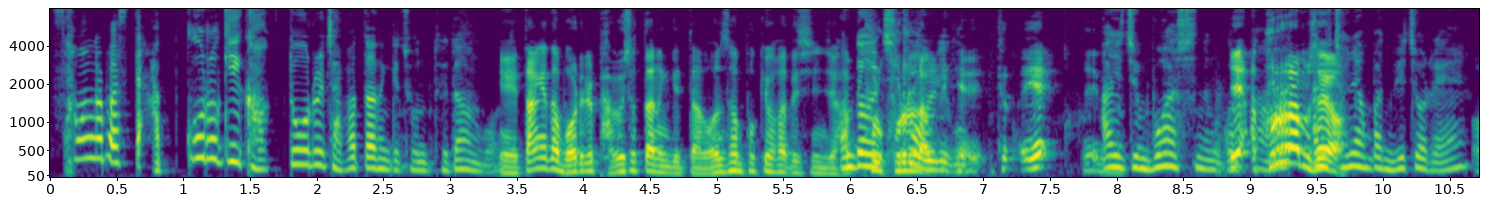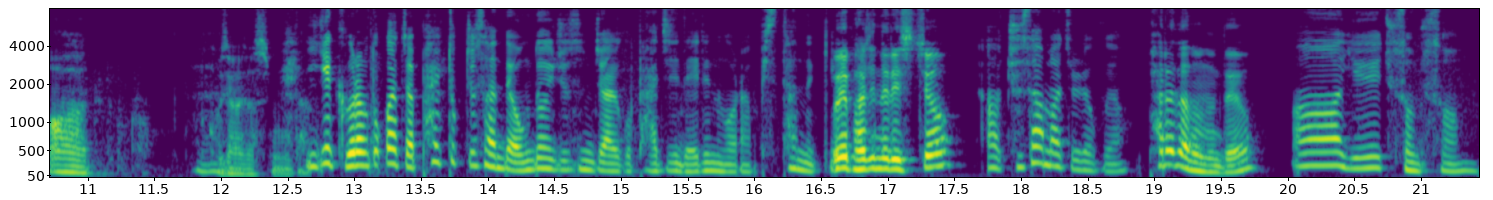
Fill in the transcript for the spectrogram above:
상황을 봤을 때 앞구르기 각도를 잡았다는 게 저는 대단한 거 같아요. 예, 땅에다 머리를 박으셨다는 게 일단 원산 폭격하듯이 이제 앞으로 짚어 구르라고 올리고. 들- 예. 예. 아니 지금 뭐 하시는 거? 예, 부르라면서요. 저 양반 왜 저래? 아, 고생하셨습니다. 이게 그거랑 똑같죠. 팔뚝 주사인데 엉덩이 주사인 줄 알고 바지 내리는 거랑 비슷한 느낌. 왜 바지 내리시죠? 아 주사 맞으려고요. 팔에다 놓는데요? 아 예 주섬주섬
